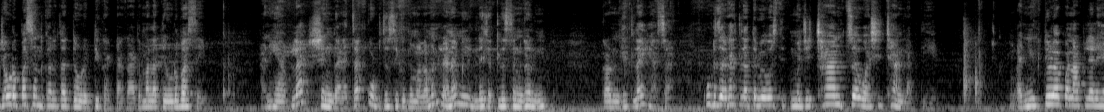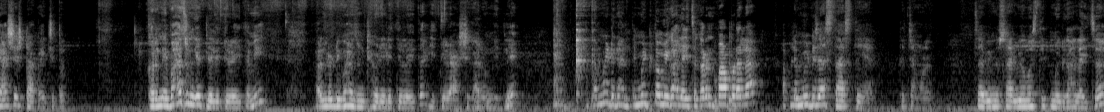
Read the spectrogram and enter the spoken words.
जेवढं पसंत करतात तेवढं तिखट टाका. आता मला तेवढं बस आहे. आणि हे आपला शेंगदाण्याचा कूट जसं की तुम्हाला म्हटलं ना मी त्याच्यात लसण घालून काढून घेतला आहे असा. कूट जर घातला तर व्यवस्थित म्हणजे छान चव अशी छान लागते. आणि तिळं पण आपल्याला हे असेच टाकायचे तर. कारण हे भाजून घेतलेले तिळं इथं मी. ऑलरेडी भाजून ठेवलेले तिळं इथं. हे तिळं असे घालून घेतले. आता मीठ घालते. मीठ कमी घालायचं कारण पापडाला आपलं मीठ जास्त असतं या त्याच्यामुळं. चवीनुसार व्यवस्थित मीठ घालायचं.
